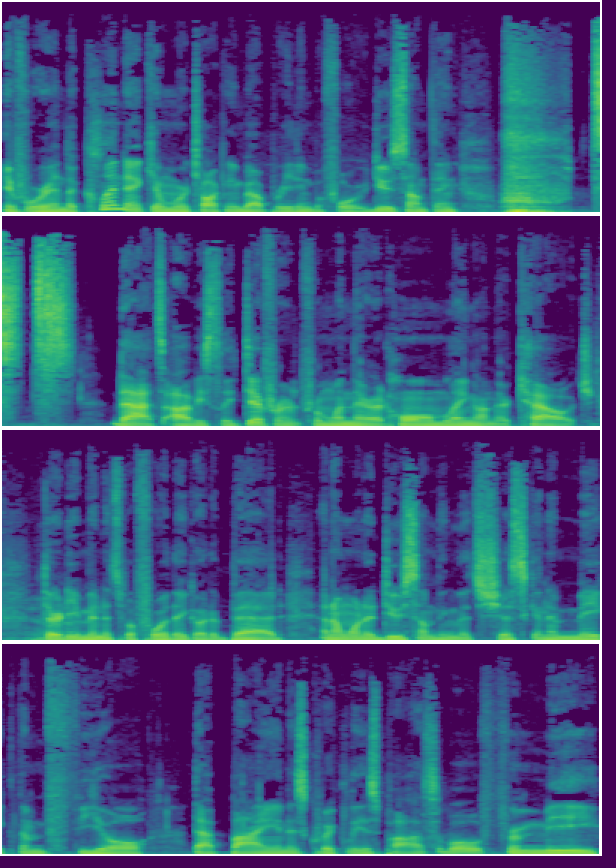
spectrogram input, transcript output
if we're in the clinic and we're talking about breathing before we do something. that's obviously different from when they're at home laying on their couch 30 minutes before they go to bed and i want to do something that's just going to make them feel that buy-in as quickly as possible for me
